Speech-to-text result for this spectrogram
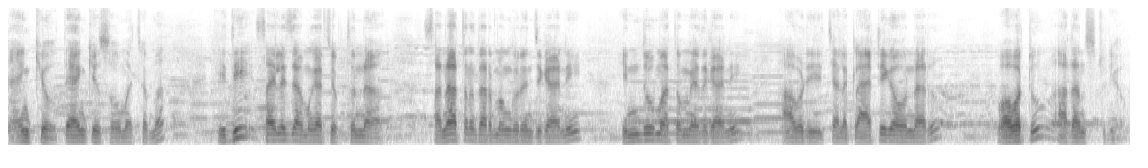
Thank you thank you so much అమ్మ. ఇది శైలజ అమ్మగారు చెప్తున్న సనాతన ధర్మం గురించి కానీ హిందూ మతం మీద కానీ ఆవిడ చాలా క్లారిటీగా ఉన్నారు. Over to Aadhan studio.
